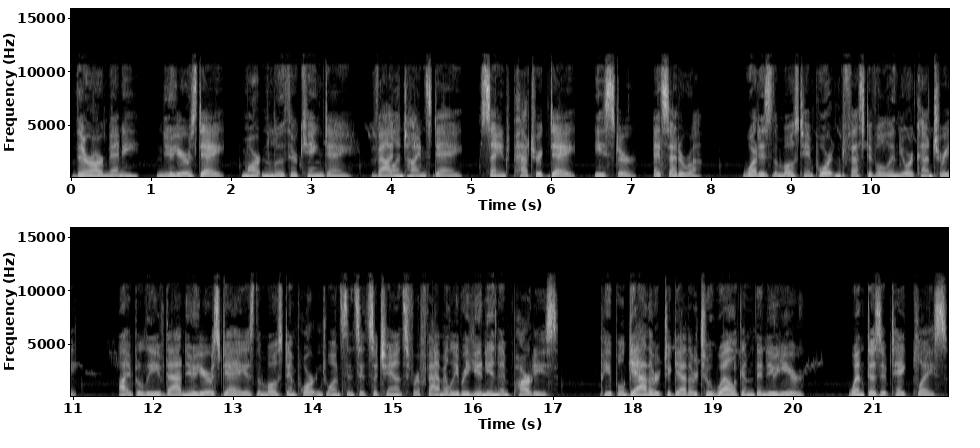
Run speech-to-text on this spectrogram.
There are many, New Year's Day, Martin Luther King Day, Valentine's Day, St. Patrick Day, Easter, etc. What is the most important festival in your country? I believe that New Year's Day is the most important one since it's a chance for family reunion and parties. People gather together to welcome the new year. When does it take place?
